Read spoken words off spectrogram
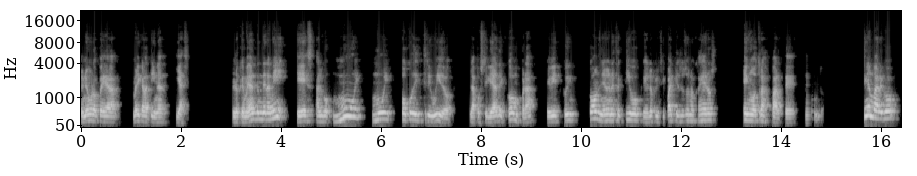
Unión Europea, América Latina y Asia. Lo que me da a entender a mí que es algo muy, muy poco distribuido la posibilidad de compra de Bitcoin con dinero en efectivo, que es lo principal que se usa en los cajeros, en otras partes del mundo. Sin embargo,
